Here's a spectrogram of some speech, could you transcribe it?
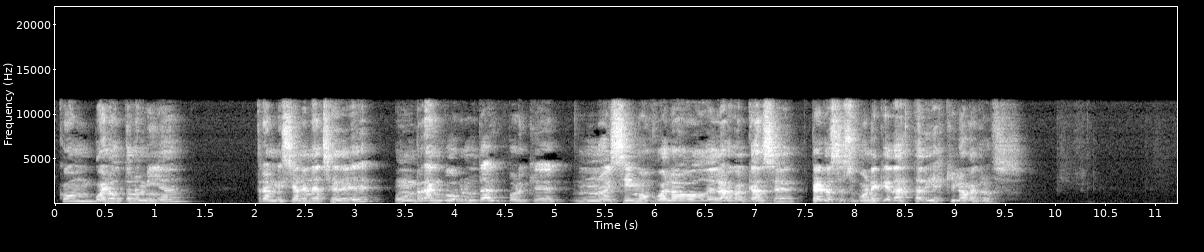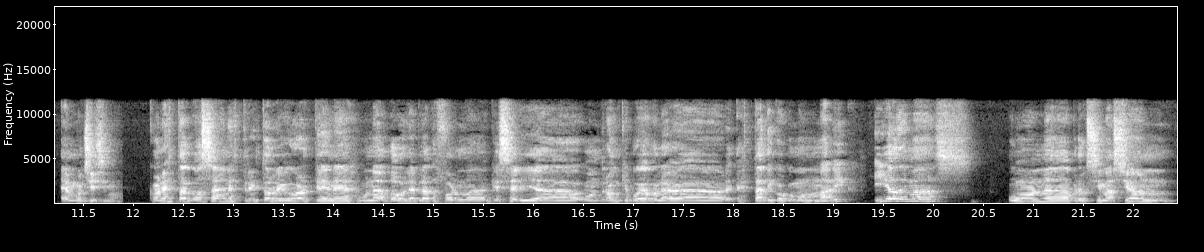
con buena autonomía, transmisión en HD, un rango brutal porque no hicimos vuelo de largo alcance, pero se supone que da hasta 10 kilómetros. Es muchísimo. Con esta cosa en estricto rigor tienes una doble plataforma que sería un dron que puede volar estático como un Mavic y además una aproximación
